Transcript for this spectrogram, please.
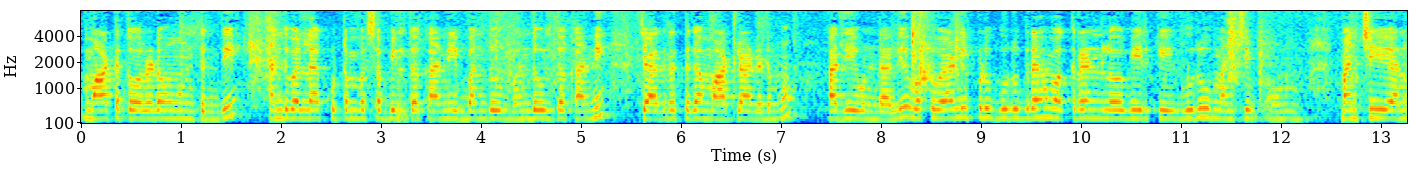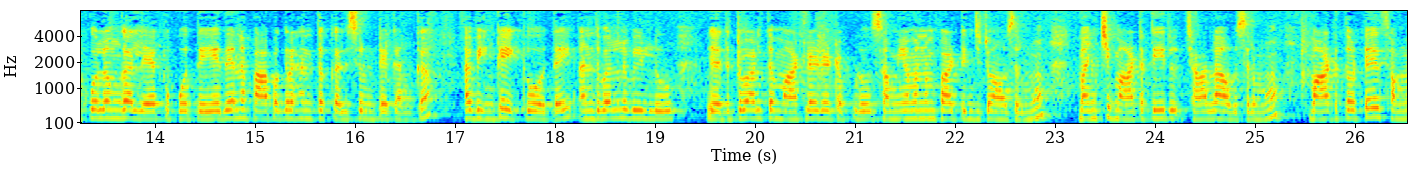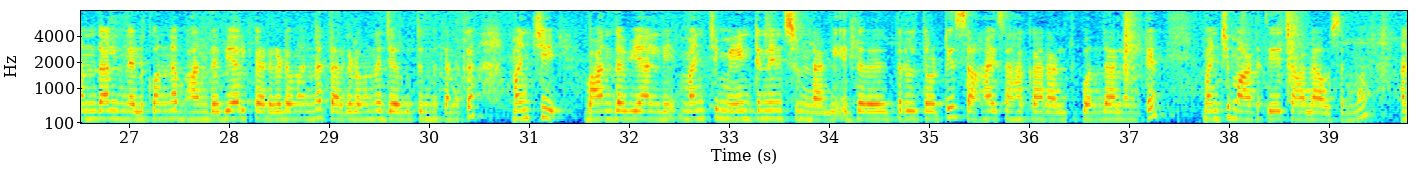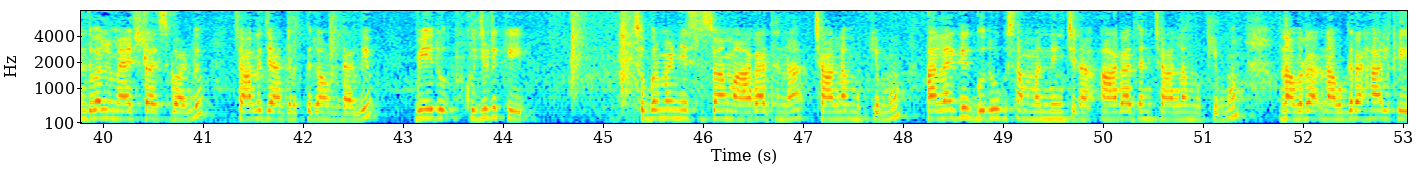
మాట తోలడం ఉంటుంది. అందువల్ల కుటుంబ సభ్యులతో కానీ బంధు బంధువులతో కానీ జాగ్రత్తగా మాట్లాడడము అది ఉండాలి. ఒకవేళ ఇప్పుడు గురుగ్రహం వక్రంలో వీరికి గురువు మంచి మంచి అనుకూలంగా లేకపోతే ఏదైనా పాపగ్రహంతో కలిసి ఉంటే కనుక అవి ఇంకా ఎక్కువ అవుతాయి అందువల్ల వీళ్ళు ఎదుటి వాళ్ళతో మాట్లాడేటప్పుడు సంయమనం పాటించడం అవసరము. మంచి మాట తీరు చాలా అవసరము. మాటతోటే సంబంధాలు నెలకొన్న బాంధవ్యాలు పెరగడం అన్న తరగడం అన్న జరుగుతుంది కనుక మంచి బాంధవ్యాల్ని మంచి మెయింటెనెన్స్ ఉండాలి. ఇతర ఇతరులతోటి సహాయ సహకారాలు పొందాలంటే మంచి మాట తీరు చాలా అవసరము. అందువల్ల మేషరాశి వాళ్ళు చాలా జాగ్రత్తగా ఉండాలి. వీరు కుజుడికి సుబ్రహ్మణ్యేశ్వర స్వామి ఆరాధన చాలా ముఖ్యము. అలాగే గురువుకు సంబంధించిన ఆరాధన చాలా ముఖ్యము. నవర నవగ్రహాలకి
